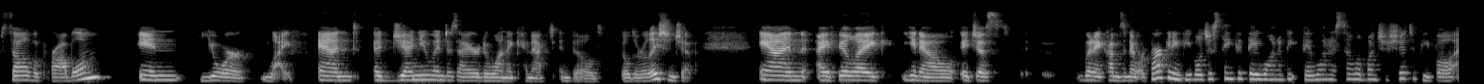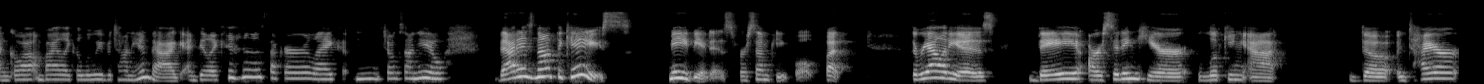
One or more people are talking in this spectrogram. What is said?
solve a problem in your life and a genuine desire to want to connect and build build a relationship. And i feel like you know it just when it comes to network marketing people just think that they want to be they want to sell a bunch of shit to people and go out and buy like a louis vuitton handbag and be like sucker like mm, jokes on you. That is not the case. Maybe it is for some people but the reality is they are sitting here looking at the entire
